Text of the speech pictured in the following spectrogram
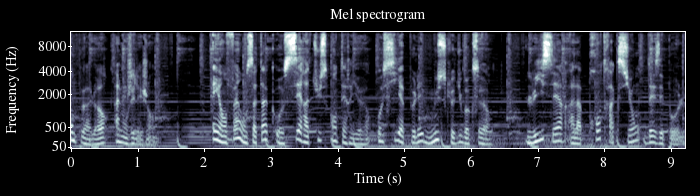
on peut alors allonger les jambes. Et enfin, on s'attaque au serratus antérieur, aussi appelé muscle du boxeur. Lui sert à la protraction des épaules.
